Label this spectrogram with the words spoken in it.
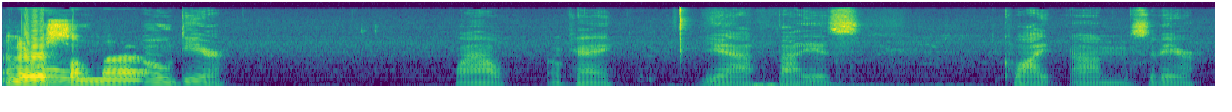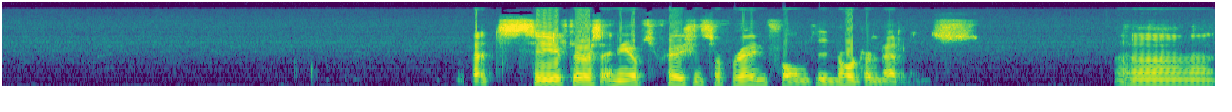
And there is Oh. some. Uh, Oh dear. Wow. Okay. Yeah, that is quite um severe. Let's see if there's any observations of rain from the northern Netherlands. Uh,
